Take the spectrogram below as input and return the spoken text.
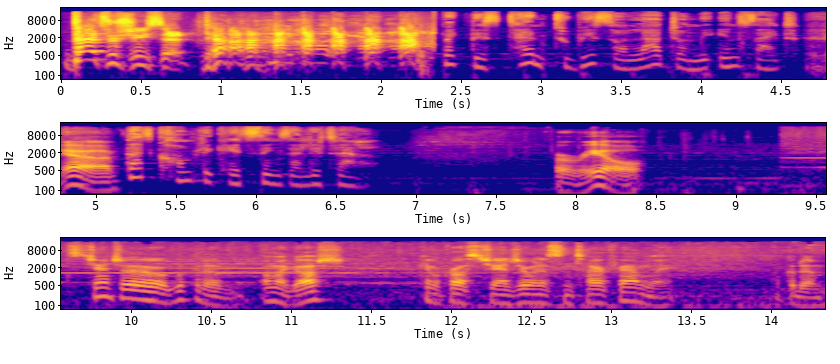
That's what she said! Expect this tent to be so large on the inside. yeah, That complicates things a little. for real. It's Chanjo, look at him. Oh my gosh. Came across Chanjo and his entire family. Look at him.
